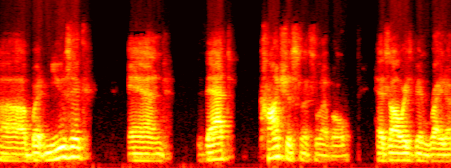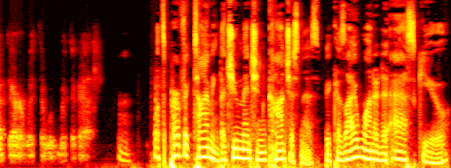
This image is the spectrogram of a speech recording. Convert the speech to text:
uh, but music and that consciousness level has always been right up there with the with the best. Hmm. Well, it's perfect timing that you mentioned consciousness because I wanted to ask you,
